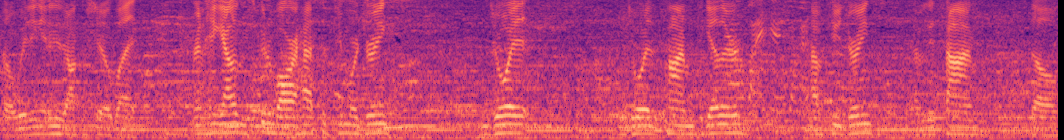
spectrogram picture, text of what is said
so we didn't get to do the Aqua Show. But we're gonna hang out in the Schooner Bar, have some few more drinks, enjoy it, enjoy the time together, have a few drinks, have a good time. So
